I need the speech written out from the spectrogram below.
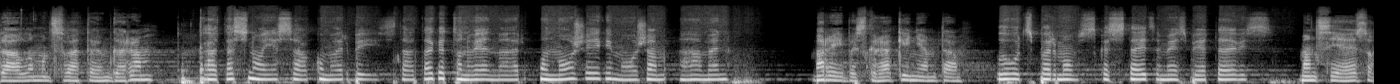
dēlam un svētajam garam, Kā tas no iesākuma ir bijis, tā tagad un vienmēr, un mūžīgi mūžam. Āmen. Marija bez grēka ieņemtā, Lūdz par mums, kas steidzamies pie tevis, mans Jēzu,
